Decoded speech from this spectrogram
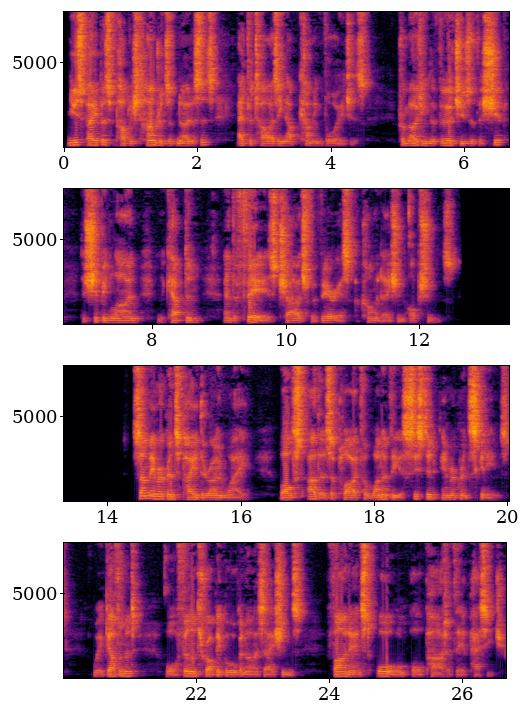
Newspapers published hundreds of notices advertising upcoming voyages, promoting the virtues of the ship, the shipping line, and the captain, and the fares charged for various accommodation options. Some immigrants paid their own way, whilst others applied for one of the assisted emigrant schemes, where government or philanthropic organisations financed all or part of their passage.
